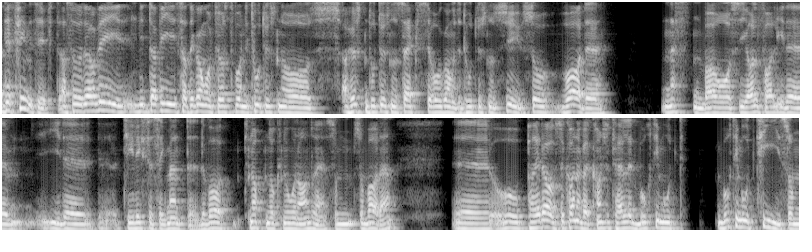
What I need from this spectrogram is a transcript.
Definitivt. Altså, da, vi, da, vi, satte i gang vårt første fond i 2000, høsten 2006, overgangen til 2007, så var det nesten bare oss, iallfall i, det, i det tidligste segmentet. Det var knapt nok noen andre som, som var der. Uh, og per i dag så kan jeg vel kanskje telle bortimot bortimot ti som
